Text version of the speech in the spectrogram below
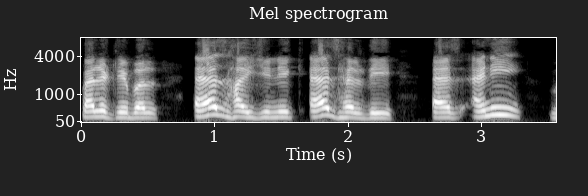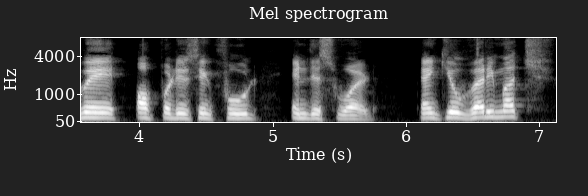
palatable, as hygienic, as healthy as any way of producing food in this world. Thank you very much.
